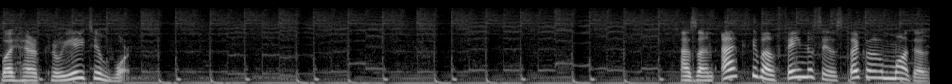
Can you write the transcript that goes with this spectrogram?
by her creative work. As an active and famous Instagram model,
